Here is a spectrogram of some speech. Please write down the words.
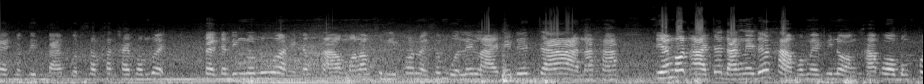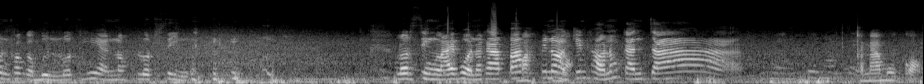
ร์กดติดตามกดซับสไครป์พร้อมด้วย แต่กระดิ่งรัวๆให้กับสาวหมอลำสุรีพ่อหน่อยสมบูรณ์หลายๆในเด้อจ้านะคะ เสียงรถอาจจะดังในเด้อค่ะพ่อแม่พี่น้องค่ะเพอบางคนเขากับบึนรถเฮียนเนาะรถสิ่งรถสิ่งหลายผลนะคะปั๊บมาพี่น้องกินข้าวน้ำกันจ้าคณะหมูกรอบ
